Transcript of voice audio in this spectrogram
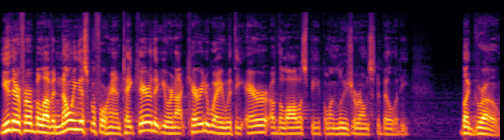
You, therefore, beloved, knowing this beforehand, take care that you are not carried away with the error of the lawless people and lose your own stability, but grow.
